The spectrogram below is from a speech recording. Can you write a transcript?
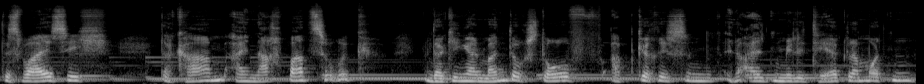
das weiß ich, da kam ein Nachbar zurück und da ging ein Mann durchs Dorf, abgerissen in alten Militärklamotten.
